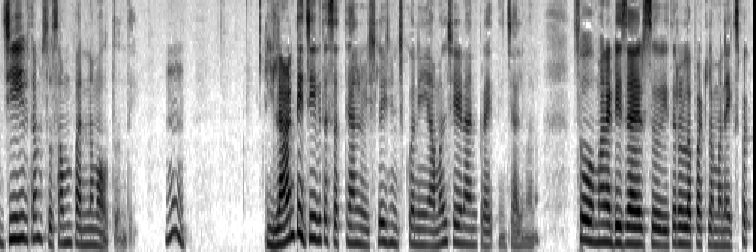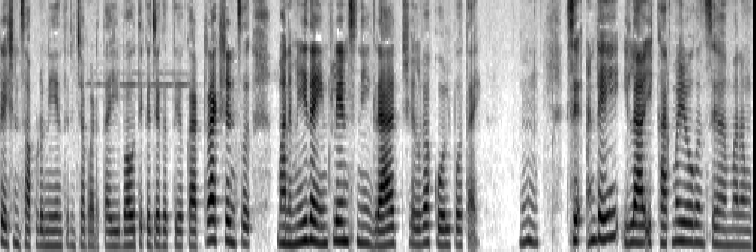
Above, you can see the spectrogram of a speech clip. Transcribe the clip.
జీవితం సుసంపన్నం అవుతుంది ఇలాంటి జీవిత సత్యాలను విశ్లేషించుకొని అమలు చేయడానికి ప్రయత్నించాలి మనం. సో మన డిజైర్స్ ఇతరుల పట్ల మన ఎక్స్పెక్టేషన్స్ అప్పుడు నియంత్రించబడతాయి. భౌతిక జగత్తు యొక్క అట్రాక్షన్స్ మన మీద ఇన్ఫ్లుయెన్స్ని గ్రాడ్యువల్గా కోల్పోతాయి. అంటే ఇలా ఈ కర్మయోగం సే- మనం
